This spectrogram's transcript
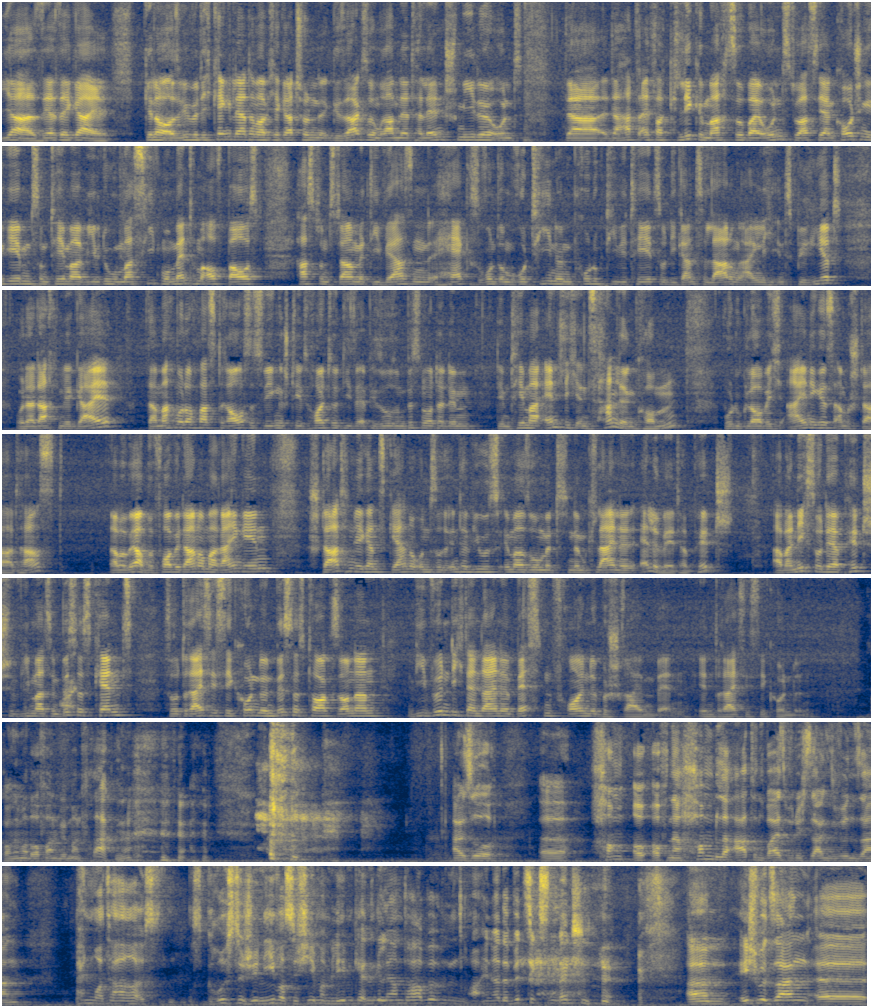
Ja, sehr, sehr geil. Genau, also wie wir dich kennengelernt haben, habe ich ja gerade schon gesagt, so im Rahmen der Talentschmiede und da, da hat es einfach Klick gemacht so bei uns. Du hast ja ein Coaching gegeben zum Thema, wie du massiv Momentum aufbaust, hast uns da mit diversen Hacks rund um Routinen, Produktivität, so die ganze Ladung eigentlich inspiriert. Und da dachten wir, geil, da machen wir doch was draus. Deswegen steht heute diese Episode so ein bisschen unter dem, dem Thema endlich ins Handeln kommen, wo du, glaube ich, einiges am Start hast. Aber ja, bevor wir da nochmal reingehen, starten wir ganz gerne unsere Interviews immer so mit einem kleinen Elevator-Pitch. Aber nicht so der Pitch, wie man es im Business kennt, so 30 Sekunden Business Talk, sondern wie würden dich denn deine besten Freunde beschreiben, Ben, in 30 Sekunden? Kommt immer drauf an, wie man fragt, ne? also, äh, auf eine humble Art und Weise würde ich sagen, sie würden sagen, Ben Mortara ist das größte Genie, was ich je in meinem Leben kennengelernt habe. Einer der witzigsten Menschen. ähm, ich würde sagen, äh,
